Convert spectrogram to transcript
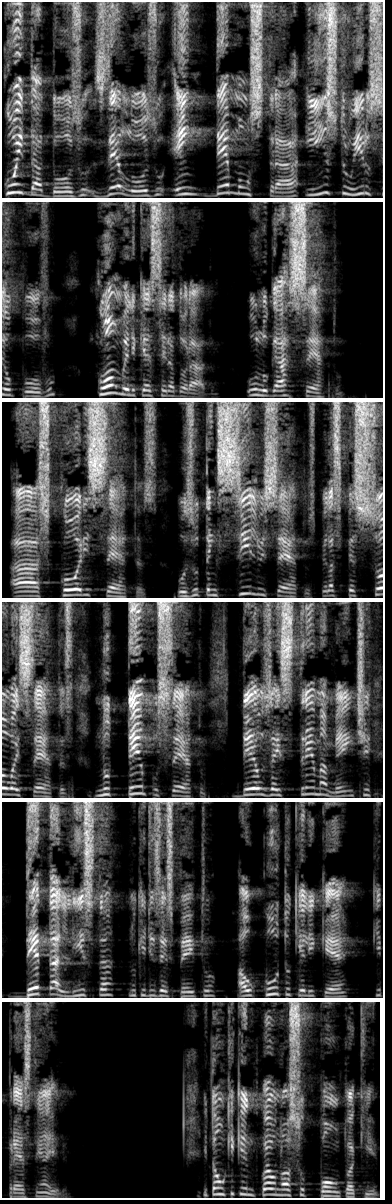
cuidadoso, zeloso em demonstrar e instruir o seu povo como ele quer ser adorado, o lugar certo, as cores certas, os utensílios certos, pelas pessoas certas, no tempo certo. Deus é extremamente detalhista no que diz respeito ao culto que Ele quer que prestem a Ele. Então, o que, qual é o nosso ponto aqui?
